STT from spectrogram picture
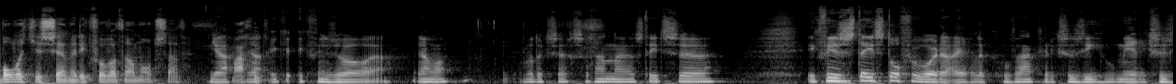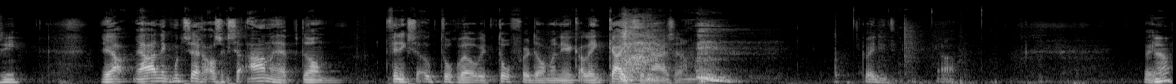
bolletjes en weet ik veel wat er allemaal op staat. Ja, Maar ja goed. ik, ik vind ze wel... eh, ja, man. Wat ik zeg, ze gaan eh, steeds... ik vind ze steeds toffer worden eigenlijk. Hoe vaker ik ze zie, hoe meer ik ze zie. Ja, ja, en ik moet zeggen, als ik ze aan heb, dan vind ik ze ook toch wel weer toffer dan wanneer ik alleen kijk ernaar, zeg maar. Ik weet niet. Ja. Ja?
